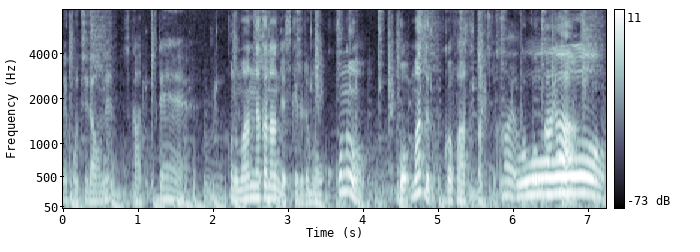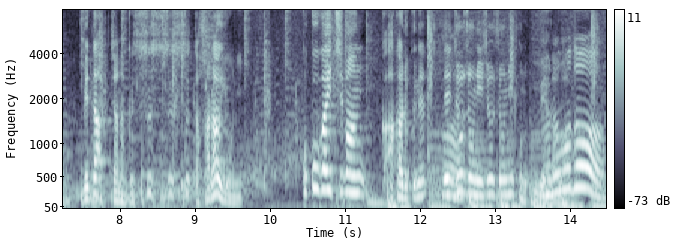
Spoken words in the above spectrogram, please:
でこちらをね使ってこの真ん中なんですけれどもここのここまずここがファーストタッチです、はいここからベタじゃなくスッスッスッと払うようにここが一番明るくね。ではい。徐々に徐々にこの上側ど。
